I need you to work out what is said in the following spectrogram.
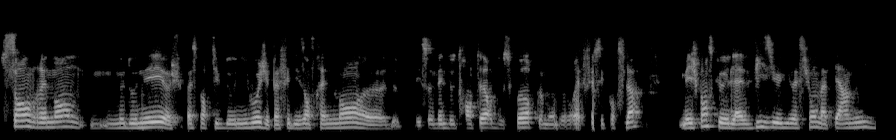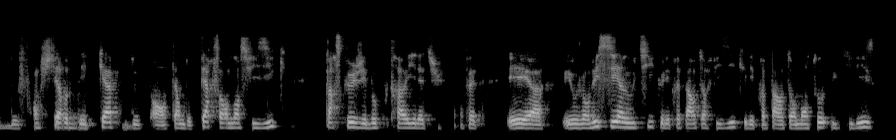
sans vraiment me donner, euh, je ne suis pas sportif de haut niveau, je n'ai pas fait des entraînements, euh, des semaines de 30 heures de sport comme on devrait faire ces courses-là. Mais je pense que la visualisation m'a permis de franchir des caps en termes de performance physique parce que j'ai beaucoup travaillé là-dessus, en fait. Et, euh, et aujourd'hui, c'est un outil que les préparateurs physiques et les préparateurs mentaux utilisent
